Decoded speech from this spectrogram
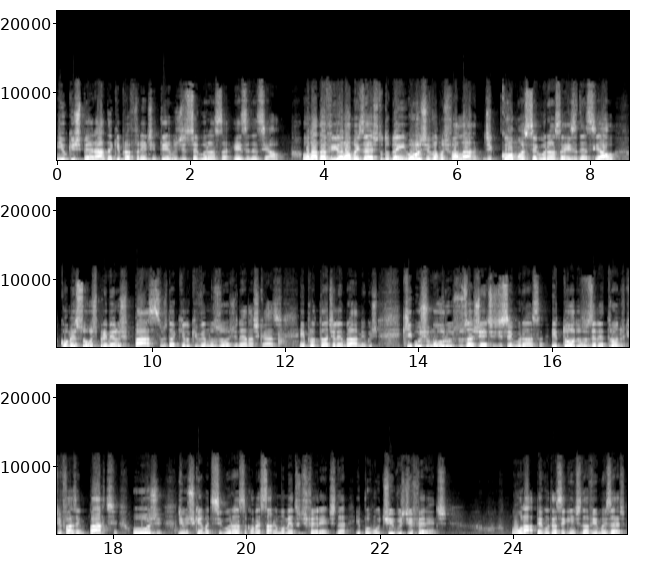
E o que esperar daqui para frente em termos de segurança residencial? Olá, Davi. Olá, Moisés. Tudo bem? Hoje vamos falar de como a segurança residencial começou os primeiros passos daquilo que vemos hoje né, nas casas. É importante lembrar, amigos, que os muros, os agentes de segurança e todos os eletrônicos que fazem parte hoje de um esquema de segurança começaram em momentos diferentes né, e por motivos diferentes. Vamos lá, a pergunta é a seguinte, Davi Moisés:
